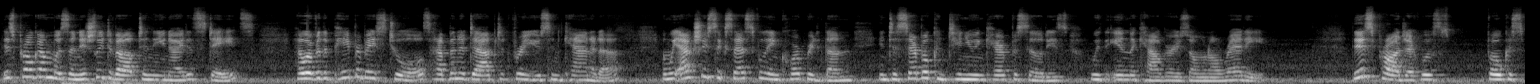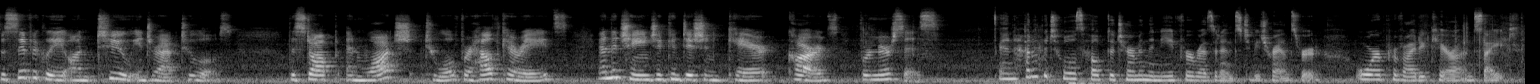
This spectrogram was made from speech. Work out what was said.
This program was initially developed in the United States. However, the paper based tools have been adapted for use in Canada, and we actually successfully incorporated them into several continuing care facilities within the Calgary zone already. This project was focused specifically on two Interact tools the Stop and Watch tool for healthcare aides and the change in condition care cards for nurses. And how do the tools help determine the need for residents to be transferred or provided care on site?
